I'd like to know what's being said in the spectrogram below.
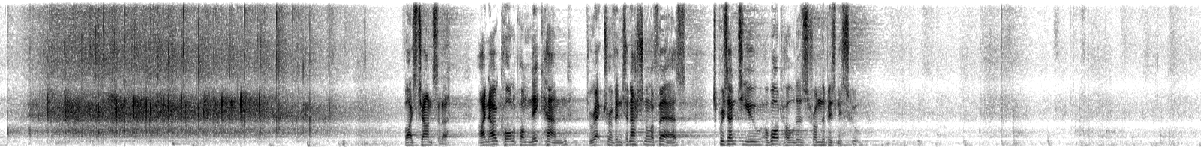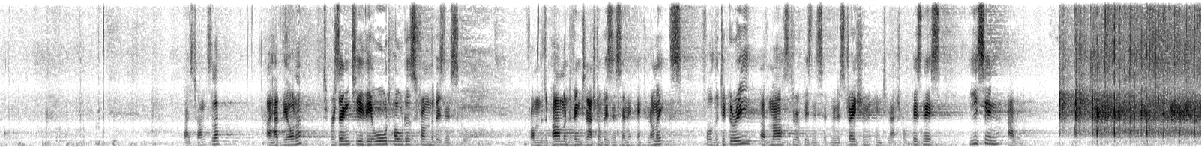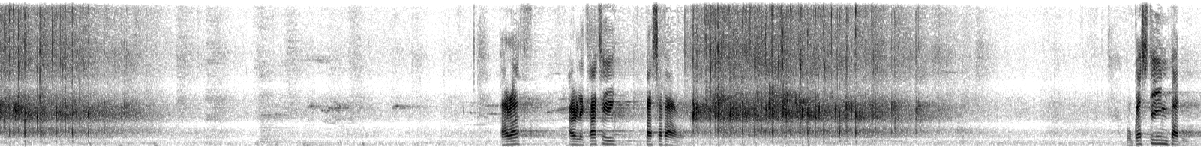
Vice-Chancellor, I now call upon Nick Hand, Director of International Affairs, to present to you award holders from the Business School. Vice-Chancellor, I have the honour to present to you the award holders from the Business School. From the Department of International Business and Economics for the degree of Master of Business Administration, International Business Yisin Ali. Parath Arlikati Basavaro. Augustine Babu.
